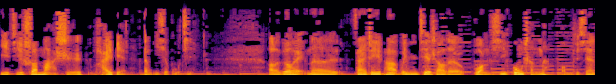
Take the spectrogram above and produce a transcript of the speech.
以及拴马石、牌匾等一些古迹。好了，各位，那在这一趴为您介绍的广西工程呢，我们就先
